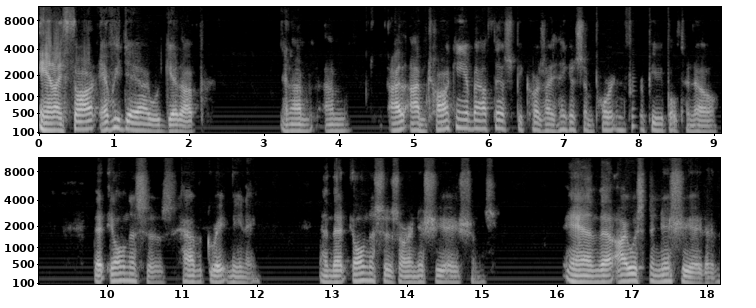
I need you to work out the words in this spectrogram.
And I thought every day I would get up, and I'm I'm I, am i am talking about this because I think it's important for people to know that illnesses have great meaning, and that illnesses are initiations, and that I was initiated.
